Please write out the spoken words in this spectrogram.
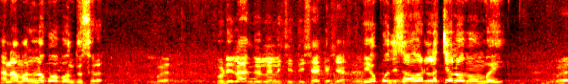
आणि आम्हाला नको पण दुसरं. बर. पुढील आंदोलनाची दिशा कशी असेल एकोणतीस ऑगस्टला चलो मुंबई. बर.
